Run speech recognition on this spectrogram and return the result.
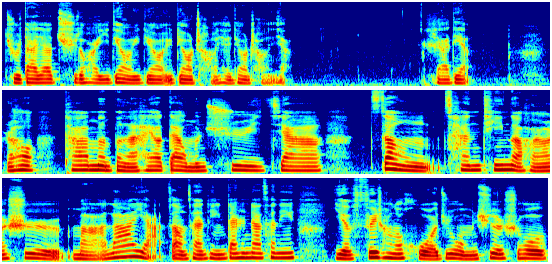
就是大家去的话，一定要一定要一定要尝一下，一定要尝一下这家店。然后他们本来还要带我们去一家藏餐厅的，好像是马拉雅藏餐厅，但是那家餐厅也非常的火，就是我们去的时候。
